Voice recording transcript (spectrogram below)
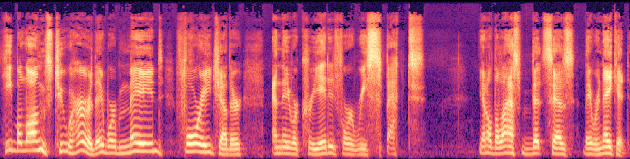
He belongs to her. They were made for each other and they were created for respect. You know, the last bit says they were naked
